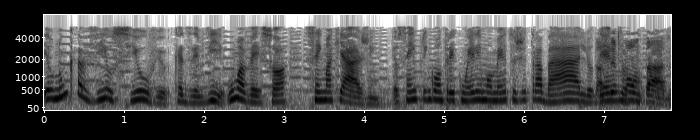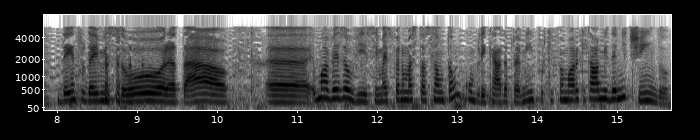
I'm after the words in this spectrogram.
eu nunca vi o Silvio, quer dizer, vi uma vez só, sem maquiagem. Eu sempre encontrei com ele em momentos de trabalho, tá dentro, sempre montado. dentro da emissora tal. Uh, uma vez eu vi, sim, mas foi numa situação tão complicada para mim, porque foi uma hora que ele estava me demitindo.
